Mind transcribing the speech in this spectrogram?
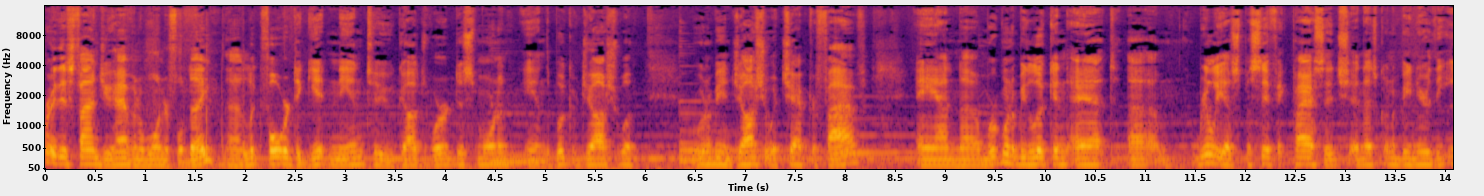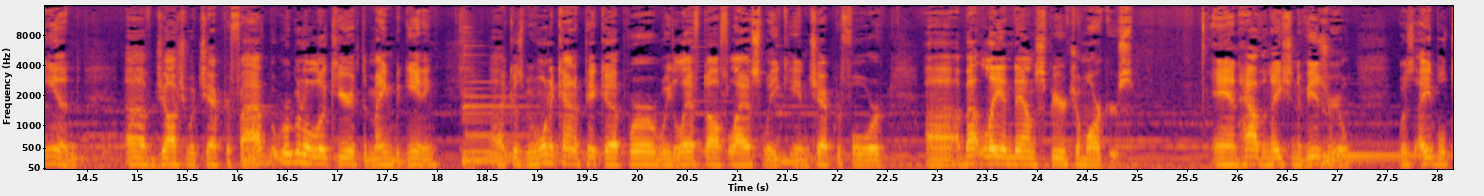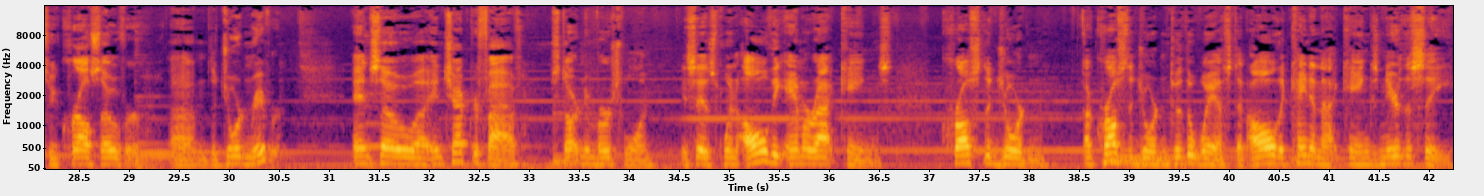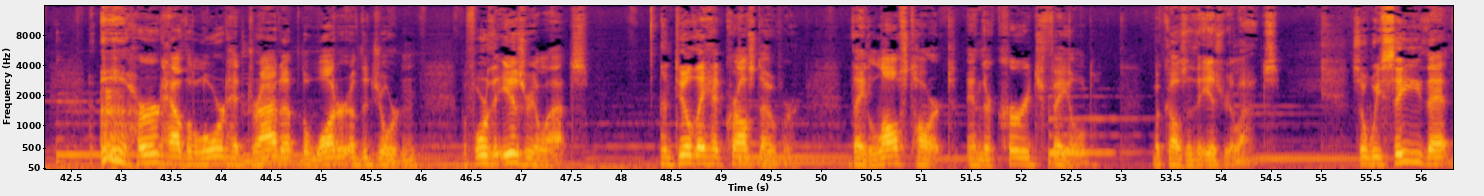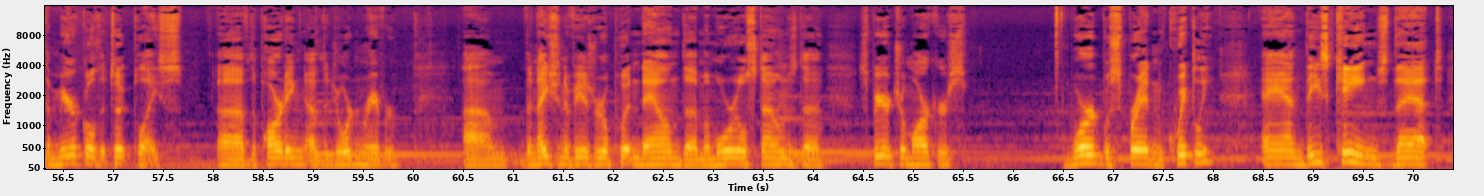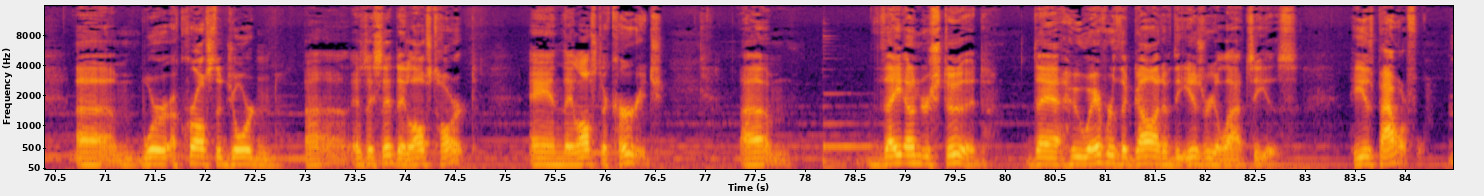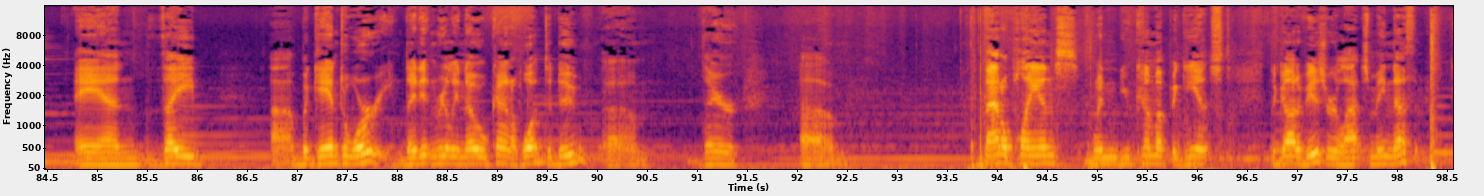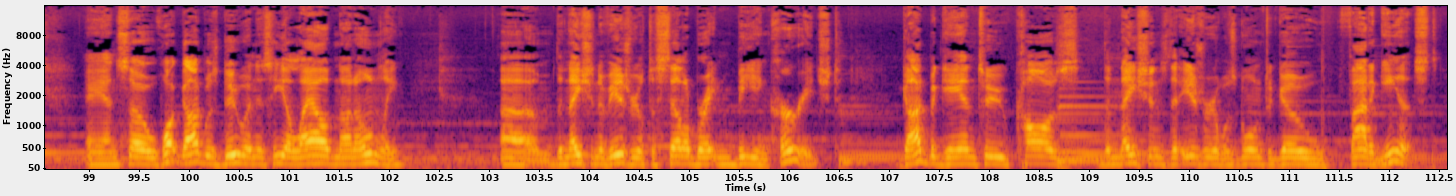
pray this finds you having a wonderful day. I look forward to getting into God's Word this morning in the book of Joshua. We're going to be in Joshua chapter 5, and um, we're going to be looking at um, really a specific passage, and that's going to be near the end of Joshua chapter 5. But we're going to look here at the main beginning because uh, we want to kind of pick up where we left off last week in chapter 4 uh, about laying down spiritual markers and how the nation of Israel was able to cross over um, the Jordan River. And so uh, in chapter 5, starting in verse 1, it says, When all the Amorite kings crossed the Jordan, across the Jordan to the west, and all the Canaanite kings near the sea heard how the Lord had dried up the water of the Jordan before the Israelites until they had crossed over, they lost heart and their courage failed because of the Israelites. So we see that the miracle that took place of the parting of the Jordan River, um, the nation of Israel putting down the memorial stones, the spiritual markers, word was spreading quickly, and these kings that um, were across the Jordan, uh, as they said, they lost heart and they lost their courage. Um, they understood that whoever the God of the Israelites is, he is powerful. And they uh, began to worry. They didn't really know kind of what to do. Um, their um, battle plans, when you come up against the God of Israelites, mean nothing. And so, what God was doing is He allowed not only um, the nation of Israel to celebrate and be encouraged, God began to cause the nations that Israel was going to go fight against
